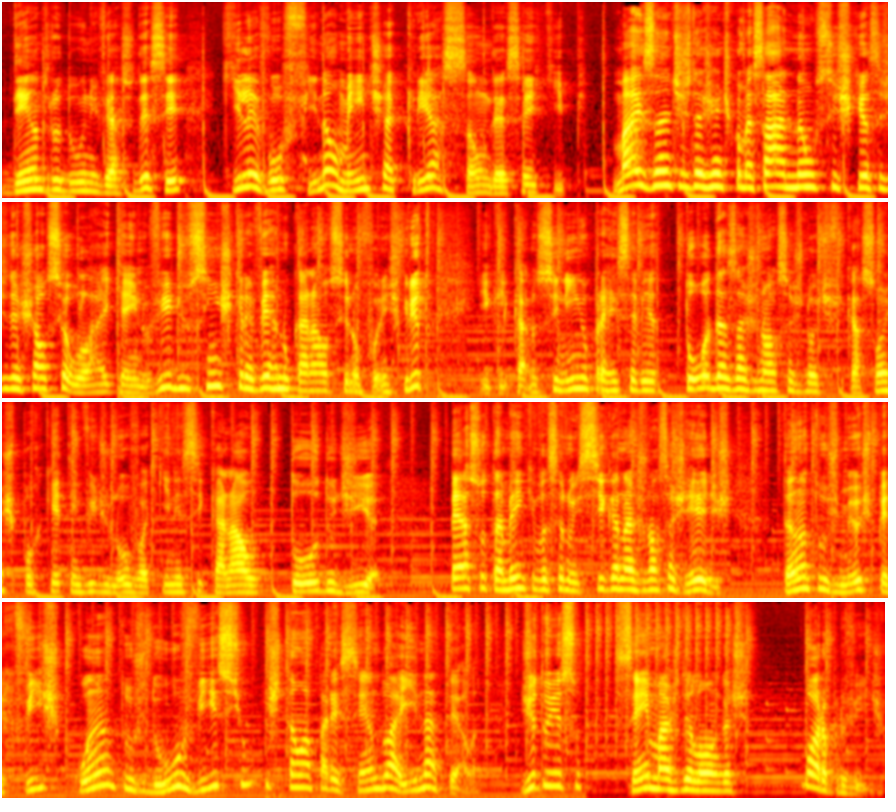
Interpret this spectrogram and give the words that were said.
dentro do universo DC, que levou finalmente à criação dessa equipe. Mas antes da gente começar, não se esqueça de deixar o seu like aí no vídeo, se inscrever no canal se não for inscrito e clicar no sininho para receber todas as nossas notificações, porque tem vídeo novo aqui nesse canal todo dia. Peço também que você nos siga nas nossas redes, tanto os meus perfis quanto os do Vício estão aparecendo aí na tela. Dito isso, sem mais delongas, bora pro vídeo.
